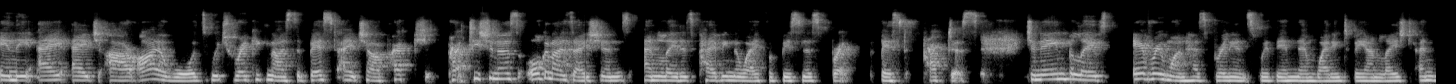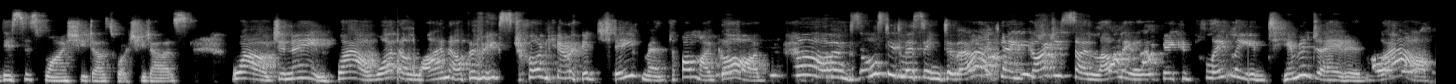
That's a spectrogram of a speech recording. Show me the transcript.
in the AHRI Awards, which recognise the best HR practitioners, organisations, and leaders paving the way for business best practice. Janine believes everyone has brilliance within them waiting to be unleashed. And this is why she does what she does. Wow, Janine, wow, what a lineup of extraordinary achievements. Oh my God. Oh, I'm exhausted listening to that. Oh, thank God you're so lovely. I would be completely intimidated. Oh, wow.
